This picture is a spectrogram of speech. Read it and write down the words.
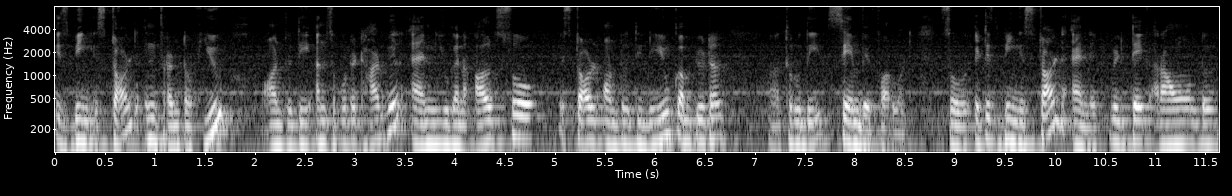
is being installed in front of you onto the unsupported hardware and you can also install onto the new computer uh, through the same way forward. So it is being installed and it will take around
